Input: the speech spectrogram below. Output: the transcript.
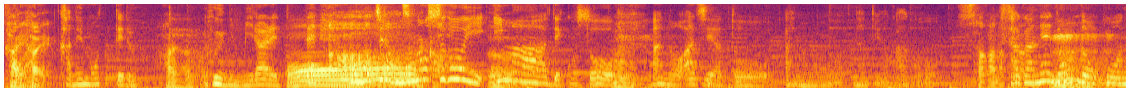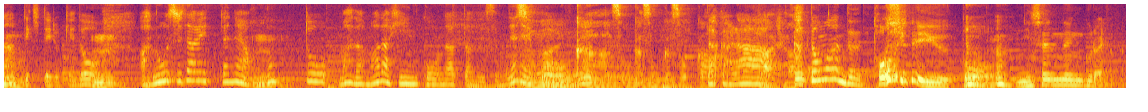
うんはいはい。は金持ってるはいはいはい。風に見られてて、おー。まあもちろんものすごい今でこそ、うん。あのアジアとあの差が差がねうんどんどんこうなってきてるけど、うん。あの時代ってねん。本当まだまだ貧困だったんですよねネパールかそうかそうかそうか。だから、はいはい。カトマンドゥ年で言うとうん。うん2000年ぐらいな感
